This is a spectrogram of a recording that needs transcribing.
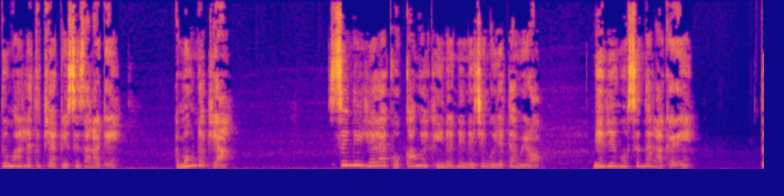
သူမလက်တစ်ဖြတ်တွင်စဉ်းစားလိုက်တယ်။အမုန်းနဲ့ဖျားစင်းဒီရဲရက်ကိုကောင်းငယ်ခင်းနဲ့နှိမ့်နေချင်းကိုရက်တက်ပြီးတော့မြေပြင်ကိုဆင်းသက်လာခဲ့တယ်။သူ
